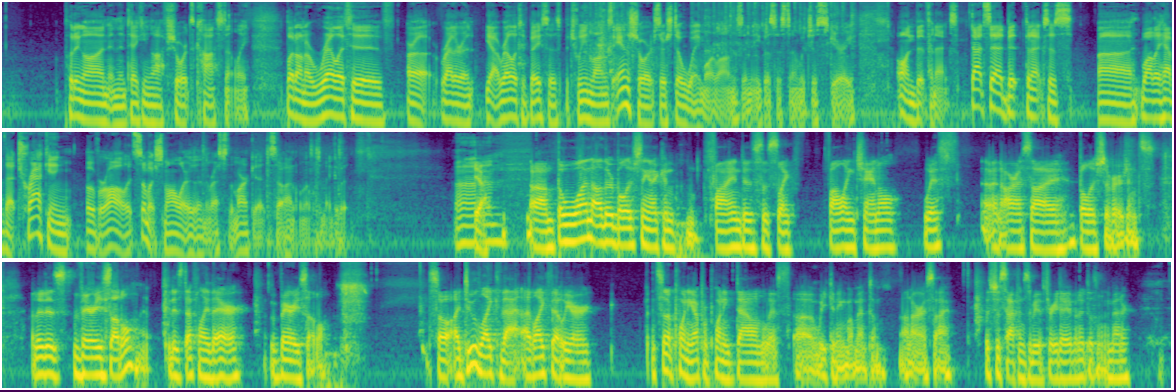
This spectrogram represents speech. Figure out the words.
putting on and then taking off shorts constantly. But on a relative, or a, rather, a, yeah, relative basis between longs and shorts, there's still way more longs in the ecosystem, which is scary on Bitfinex. That said, Bitfinex is, uh, while they have that tracking overall, it's so much smaller than the rest of the market. So I don't know what to make of it. Um, yeah. Um, the one other bullish thing I can find is this like falling channel with an RSI bullish divergence but it is very subtle. It is definitely there, very subtle. So I do like that. I like that we are instead of pointing up, we're pointing down with uh, weakening momentum on RSI. This just happens to be a three day, but it doesn't really matter.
